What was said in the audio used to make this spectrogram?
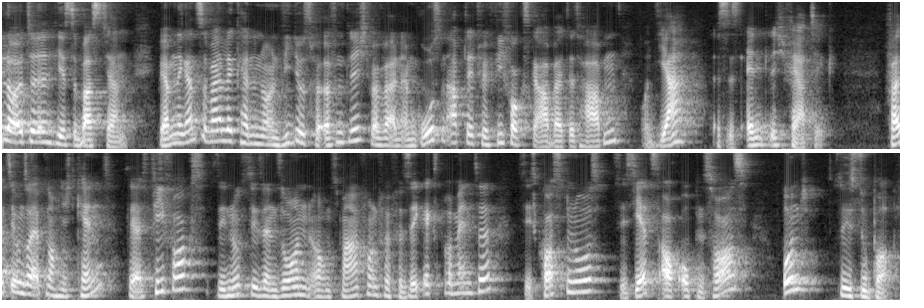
Leute, hier ist Sebastian. Wir haben eine ganze Weile keine neuen Videos veröffentlicht, weil wir an einem großen Update für VFox gearbeitet haben. Und ja, es ist endlich fertig. Falls ihr unsere App noch nicht kennt, sie heißt VFox, sie nutzt die Sensoren in eurem Smartphone für Physikexperimente, sie ist kostenlos, sie ist jetzt auch Open Source und sie ist super.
